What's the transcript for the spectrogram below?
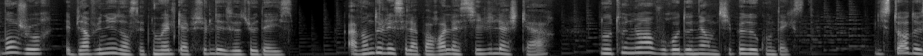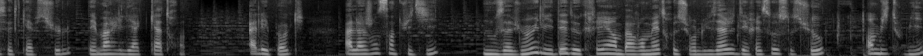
Bonjour et bienvenue dans cette nouvelle capsule des Audio Days. Avant de laisser la parole à Sylvie Lashkar, nous tenions à vous redonner un petit peu de contexte. L'histoire de cette capsule démarre il y a 4 ans. À l'époque, à l'agence Intuiti, nous avions eu l'idée de créer un baromètre sur l'usage des réseaux sociaux en B2B,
